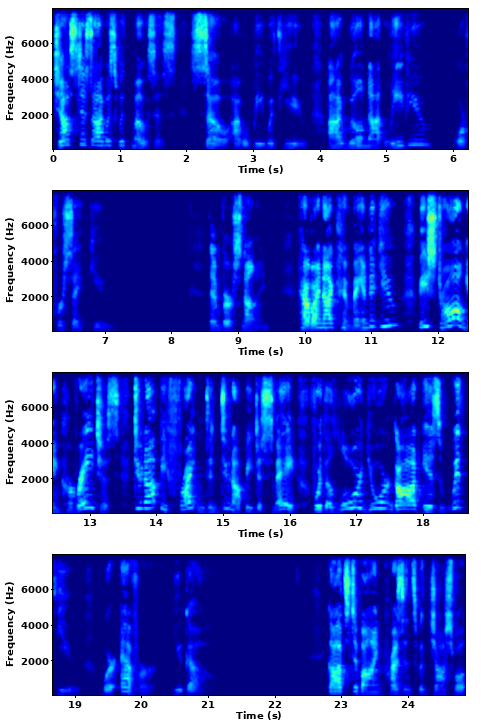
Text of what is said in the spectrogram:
Just as I was with Moses, so I will be with you. I will not leave you or forsake you. Then, verse 9 Have I not commanded you? Be strong and courageous. Do not be frightened and do not be dismayed, for the Lord your God is with you wherever you go. God's divine presence with Joshua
